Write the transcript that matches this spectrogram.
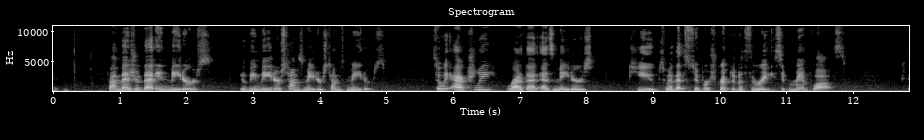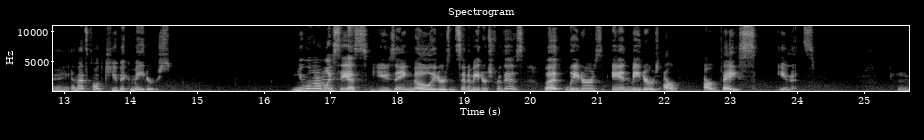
if I measured that in meters, it would be meters times meters times meters. So we actually write that as meters cubed. So we have that superscript of a 3, Superman flies. Okay, and that's called cubic meters. You will normally see us using milliliters and centimeters for this, but liters and meters are our base units. Okay.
